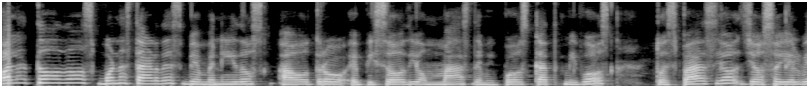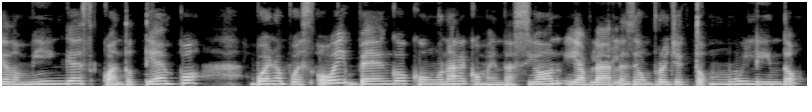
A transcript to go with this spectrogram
Hola a todos, buenas tardes, bienvenidos a otro episodio más de mi podcast Mi Voz, tu espacio. Yo soy Elvia Domínguez, ¿cuánto tiempo? Bueno, pues hoy vengo con una recomendación y hablarles de un proyecto muy lindo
